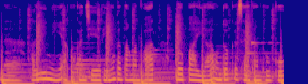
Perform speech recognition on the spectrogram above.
Nah, kali ini aku akan sharing tentang manfaat pepaya untuk kesehatan tubuh.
